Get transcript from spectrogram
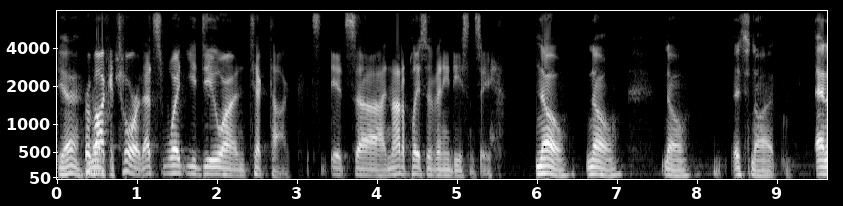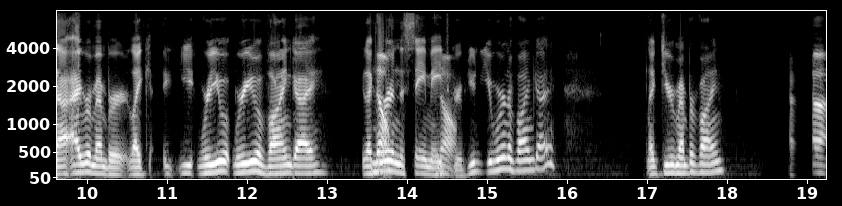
Yeah, no, Provocateur, that's what you do on TikTok. It's it's uh, not a place of any decency. No, no, no, it's not. And I, I remember, like, you, were you were you a Vine guy? Like, No. we're in the same age No. group. You you weren't a Vine guy? Like, do you remember Vine? Uh,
